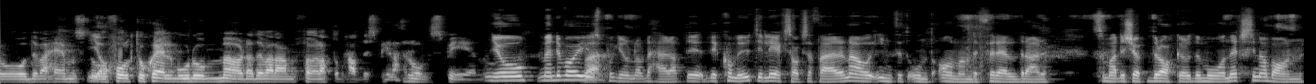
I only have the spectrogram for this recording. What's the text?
och det var hemskt Ja. och folk tog självmord och mördade varandra för att de hade spelat rollspel. Jo, men det var ju just på grund av det här att det, det kom ut i leksaksaffärerna och inte ett ont anande föräldrar som hade köpt Drakar och Demoner till sina barn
